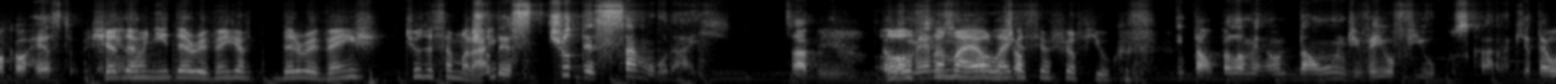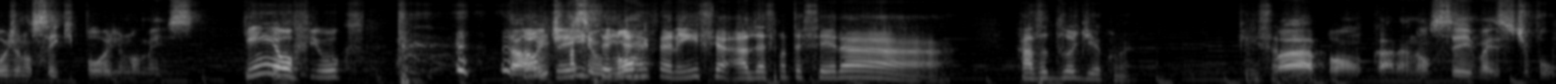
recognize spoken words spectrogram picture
Qual que é o resto? Shadow the né? The Revenge, of, the Revenge to the Samurai. To the, to the Samurai. Sabe? Pelo o menos Samael o Legacy já... of Ofiucus. Então, pelo menos, da onde veio o Fiucus, cara? Que até hoje eu não sei que porra de nome é esse. Quem é o Fiucus? Então, Talvez e, tipo assim, seja nome... referência à 13 terceira Casa do Zodíaco, né? Quem sabe? Ah, bom, cara, não sei, mas tipo,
